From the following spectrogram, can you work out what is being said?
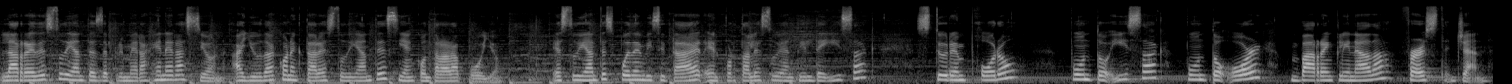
La red de estudiantes de primera generación ayuda a conectar a estudiantes y a encontrar apoyo. Estudiantes pueden visitar el portal estudiantil de ISAC, studentportal.isac.org barra inclinada First Gen.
